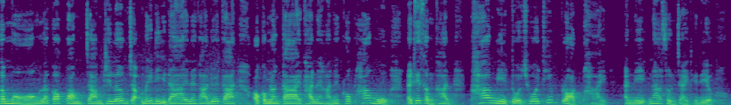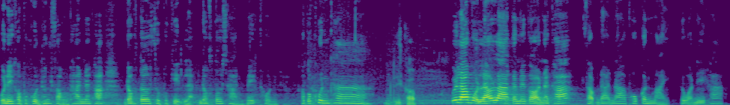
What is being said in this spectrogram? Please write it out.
สมองแล้วก็ความจำที่เริ่มจะไม่ดีได้นะคะ ด้วยการออกกำลังกายทานอาหารให้ครบห้าหมู่ และที่สำคัญถ้ามีตัวช่วยที่ปลอดภัย อันนี้น่าสนใจทีเดียว วันนี้ขอบพระคุณทั้งสองท่านนะคะ ดรสุภกิจและดรชาญเมฆทนค่ะ ขอบพระคุณค่ะ สวัสดีครับ เวลาหมดแล้วลากันไปก่อนนะคะ สัปดาห์หน้าพบกันใหม่ สวัสดีค่ะ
